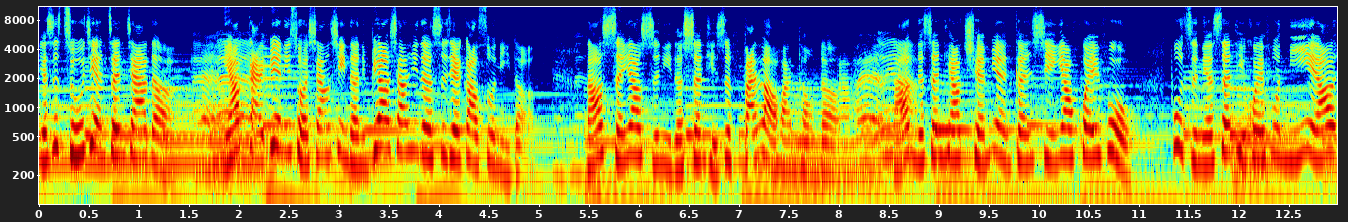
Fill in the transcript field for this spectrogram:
也是逐渐增加的。你要改变你所相信的，你不要相信这个世界告诉你的。然后神要使你的身体是返老还童的，然后你的身体要全面更新，要恢复。不止你的身体恢复，你也要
